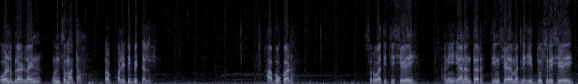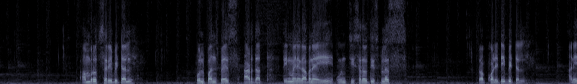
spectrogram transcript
ओल्ड ब्लड लाईन उंच माथा. टॉप क्वालिटी बिट्टल हा बोकड सुरुवातीची शेळी आणि यानंतर तीन शेळ्यामधली ही दुसरी शेळी. अमृतसरी बिटल फुल पंच स्पेस आठ दात. तीन महिने गाभण आहे ही. उंची सदोतीस प्लस टॉप क्वालिटी बिटल आणि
